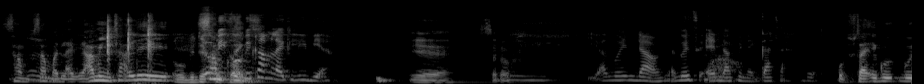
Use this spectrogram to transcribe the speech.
some Mm. somebody like I mean Charlie, It will be It'll, be, something. it'll become like Libya. yeah, sort of. You are going down. You are going to end up in a gutter. Dead. Oh, so it go, go,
